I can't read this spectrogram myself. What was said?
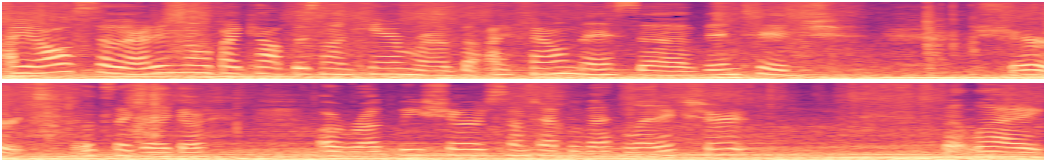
I also, I didn't know if I caught this on camera, but I found this uh, vintage shirt. It looks like, like a a rugby shirt, some type of athletic shirt. But like,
